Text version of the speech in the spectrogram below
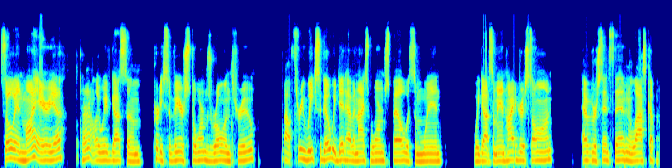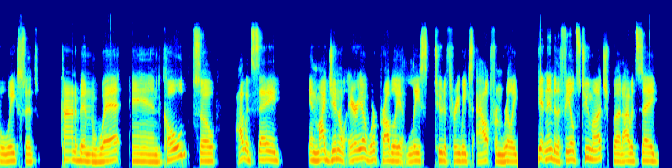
So in my area, currently we've got some pretty severe storms rolling through. About three weeks ago, we did have a nice warm spell with some wind. We got some anhydrous on. Ever since then, the last couple of weeks, it's kind of been wet and cold. So I would say in my general area, we're probably at least two to three weeks out from really getting into the fields too much. But I would say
